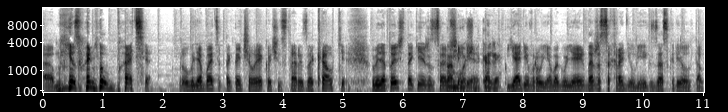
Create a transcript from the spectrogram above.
А, мне звонил батя. У меня батя такой человек очень старой закалки. У меня точно такие же сообщения. Олег. Я не вру, я могу, я их даже сохранил, я их заскрил там.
